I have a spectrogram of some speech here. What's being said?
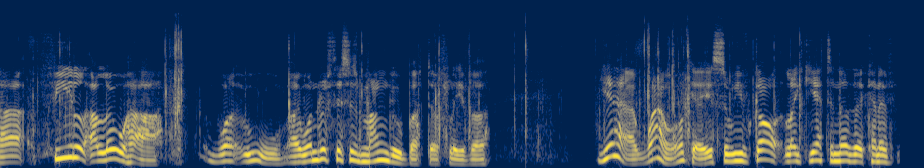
Uh, Feel Aloha. What, ooh, I wonder if this is mango butter flavour. Yeah, wow, okay, so we've got like yet another kind of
